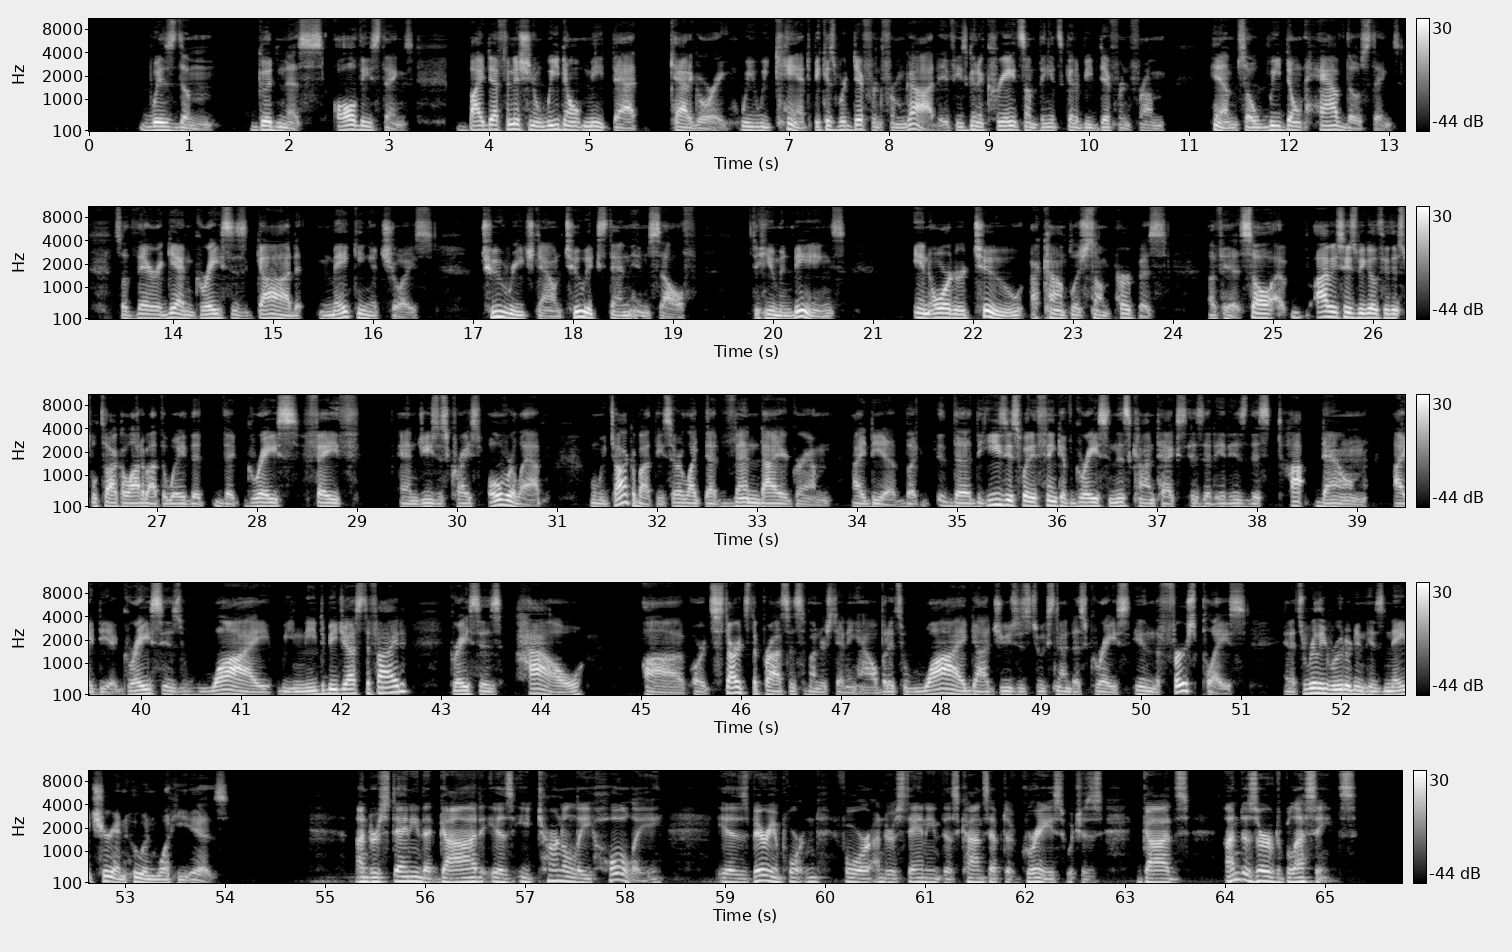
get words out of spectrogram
wisdom, goodness, all these things by definition, we don't meet that category. We we can't because we're different from God. If He's going to create something, it's going to be different from Him. So we don't have those things. So there again, grace is God making a choice to reach down, to extend Himself to human beings in order to accomplish some purpose of His. So obviously, as we go through this, we'll talk a lot about the way that that grace, faith, and Jesus Christ overlap when we talk about these. They're like that Venn diagram idea. But the the easiest way to think of grace in this context is that it is this top down idea. Grace is why we need to be justified. Grace is how, uh, or it starts the process of understanding how, but it's why God chooses to extend us grace in the first place. And it's really rooted in his nature and who and what he is. Understanding that God is eternally holy is very important for understanding this concept of grace, which is God's undeserved blessings.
